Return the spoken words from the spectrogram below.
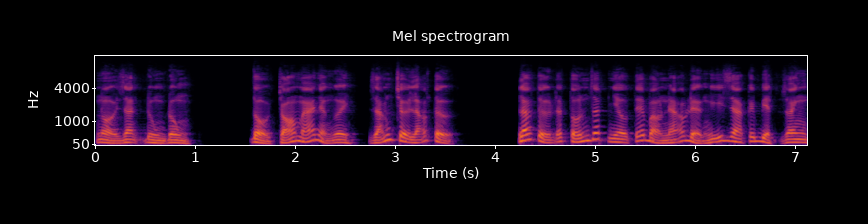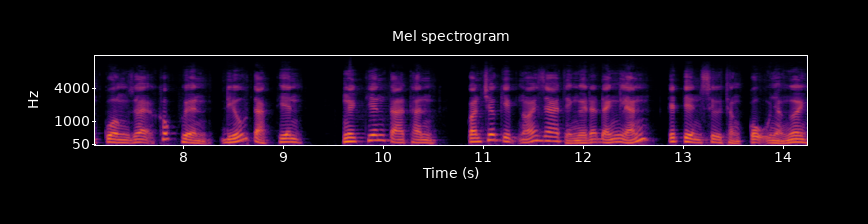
nổi giận đùng đùng. Đổ chó má nhà ngươi, dám chơi lão tử. Lão tử đã tốn rất nhiều tế bào não để nghĩ ra cái biệt danh cuồng duệ khốc huyền, điếu tạc thiên, nghịch thiên tà thần, còn chưa kịp nói ra thì người đã đánh lén cái tiền sư thằng cụ nhà ngươi.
